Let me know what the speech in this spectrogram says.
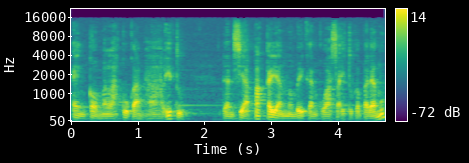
engkau melakukan hal-hal itu? Dan siapakah yang memberikan kuasa itu kepadamu?"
